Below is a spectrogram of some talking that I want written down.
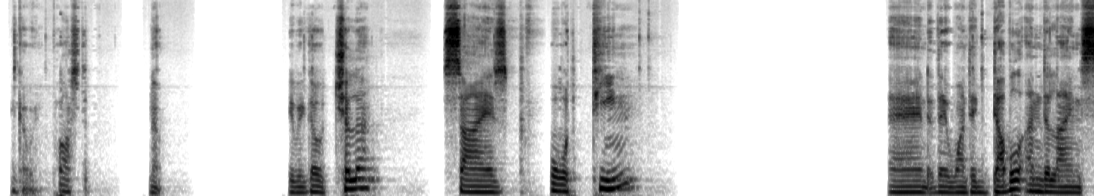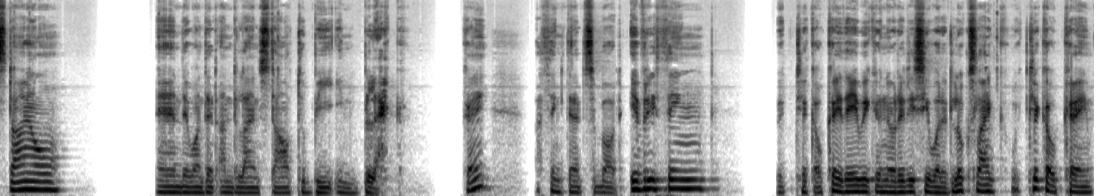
I think I went past it. No. Here we go. Chiller. Size 14 and they want a double underline style and they want that underline style to be in black. Okay? I think that's about everything. We click ok. There we can already see what it looks like. We click ok.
